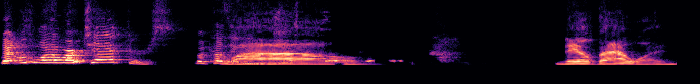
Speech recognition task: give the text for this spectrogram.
That was one of our chapters because wow. nailed that one.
